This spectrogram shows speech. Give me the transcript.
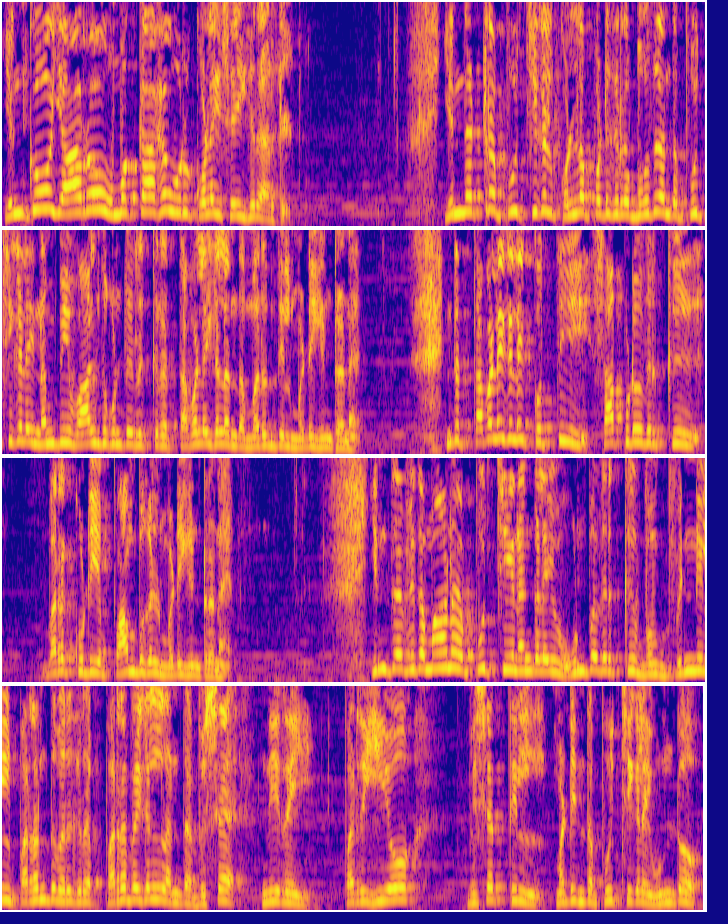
எங்கோ யாரோ உமக்காக ஒரு கொலை செய்கிறார்கள். எண்ணற்ற பூச்சிகள் கொல்லப்படுகிற போது அந்த பூச்சிகளை நம்பி வாழ்ந்து கொண்டிருக்கிற தவளைகள் அந்த மருந்தில் மடுகின்றன. இந்த தவளைகளை கொத்தி சாப்பிடுவதற்கு வரக்கூடிய பாம்புகள் மடிகின்றன. இந்த விதமான பூச்சி இனங்களை உண்பதற்கு விண்ணில் பறந்து வருகிற பறவைகள் அந்த விஷ நீரை பருகியோ விஷத்தில் மடிந்த பூச்சிகளை உண்டோ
